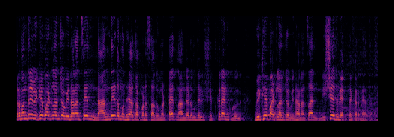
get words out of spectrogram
तर मंत्री विखे पाटलांच्या विधानाचे नांदेडमध्ये आता पडसाद उमटत आहेत नांदेडमधील शेतकऱ्यांकडून विखे पाटलांच्या विधानाचा निषेध व्यक्त करण्यात आला.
